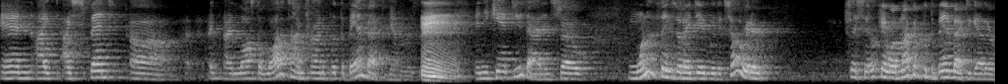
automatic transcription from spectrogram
And I, I spent, uh, I, I lost a lot of time trying to put the band back together, as they say. and you can't do that. And so, one of the things that I did with Accelerator, is I said, okay, well, I'm not going to put the band back together.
